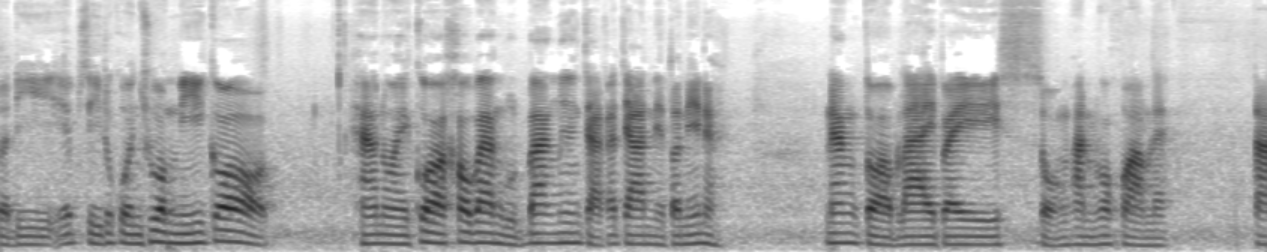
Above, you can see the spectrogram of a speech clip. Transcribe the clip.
วัสดี FC ทุกคนช่วงนี้ก็ฮานอยก็เข้าบ้างหลุดบ้างเนื่องจากอาจารย์เนี่ยตอนนี้เนี่ยนั่งตอบไลน์ไปสองพันข้อความแล้ว ตา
